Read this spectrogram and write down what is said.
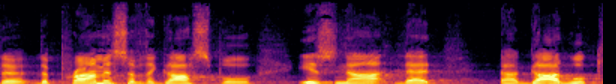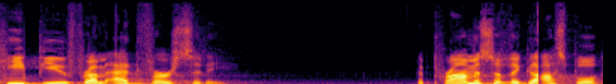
The, the promise of the gospel is not that uh, God will keep you from adversity. The promise of the gospel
